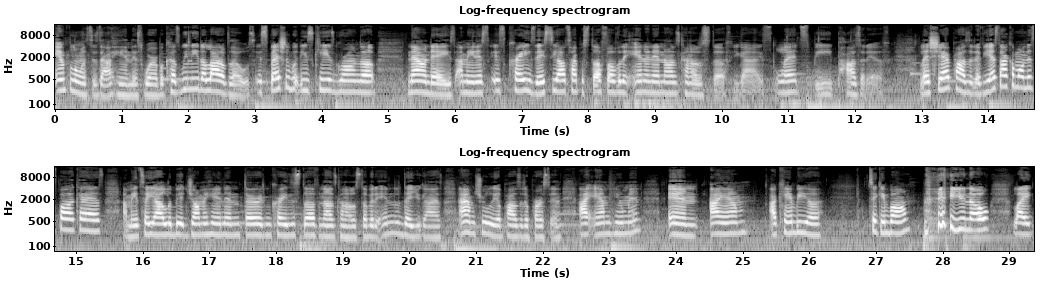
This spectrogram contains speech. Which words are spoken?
influences out here in this world because we need a lot of those, especially with these kids growing up nowadays. I mean, it's it's crazy. They see all type of stuff over the internet and all this kind of stuff. You guys, let's be positive. Let's share positive. Yes, I come on this podcast. I may tell y'all a little bit drama here and then the third and crazy stuff and all this kind of other stuff. But at the end of the day, you guys, I am truly a positive person. I am human and I am I can be a ticking bomb. you know, like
